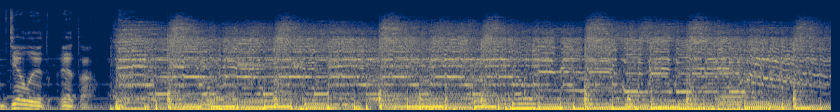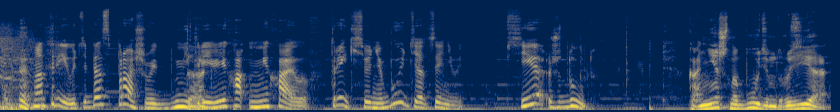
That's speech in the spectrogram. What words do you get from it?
делает это. Смотри, у тебя спрашивает Дмитрий Виха- Михайлов. Треки сегодня будете оценивать? Все ждут. Конечно, будем, друзья.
